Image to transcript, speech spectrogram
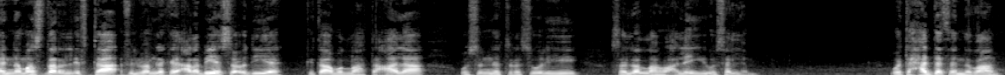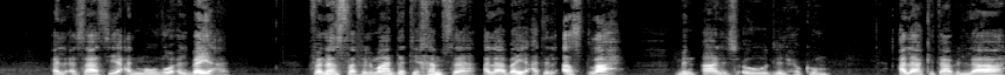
أن مصدر الإفتاء في المملكة العربية السعودية كتاب الله تعالى وسنة رسوله صلى الله عليه وسلم. وتحدث النظام الأساسي عن موضوع البيعة فنص في المادة خمسة على بيعة الأصلح من آل سعود للحكم على كتاب الله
